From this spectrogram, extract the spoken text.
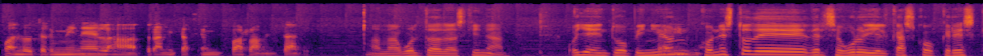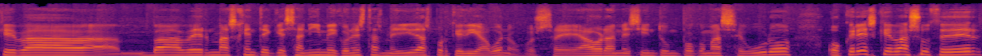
cuando termine la tramitación parlamentaria. A la vuelta de la esquina. Oye, en tu opinión, con esto de- del seguro y el casco, ¿crees que va, va a haber más gente que se anime con estas medidas porque diga, bueno, pues ahora me siento un poco más seguro? ¿O crees que va a suceder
